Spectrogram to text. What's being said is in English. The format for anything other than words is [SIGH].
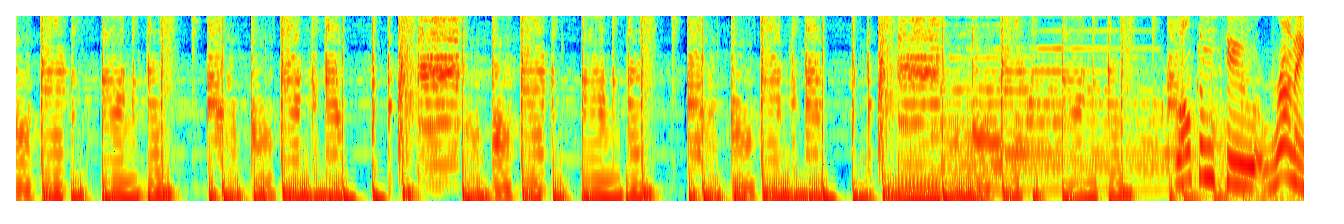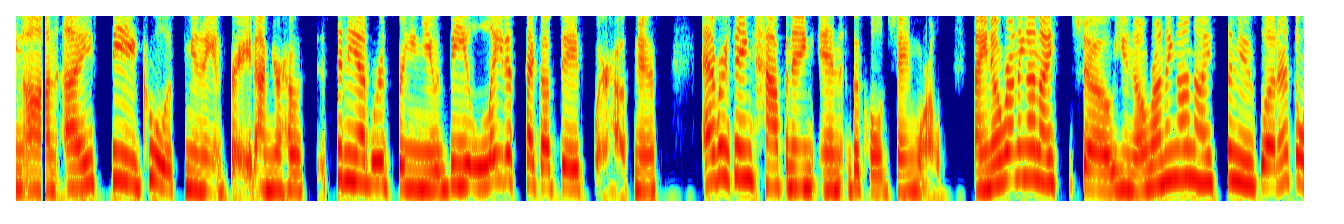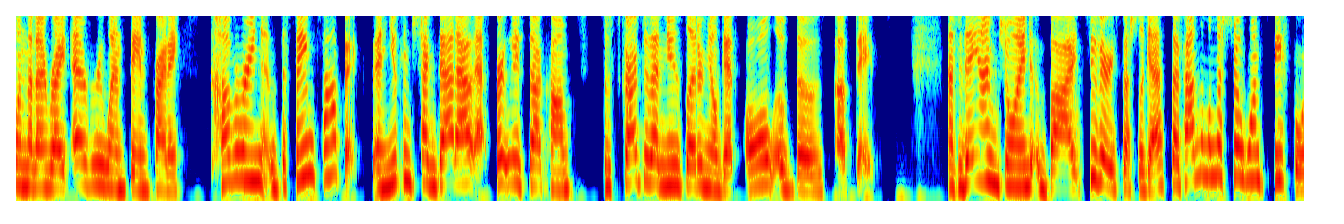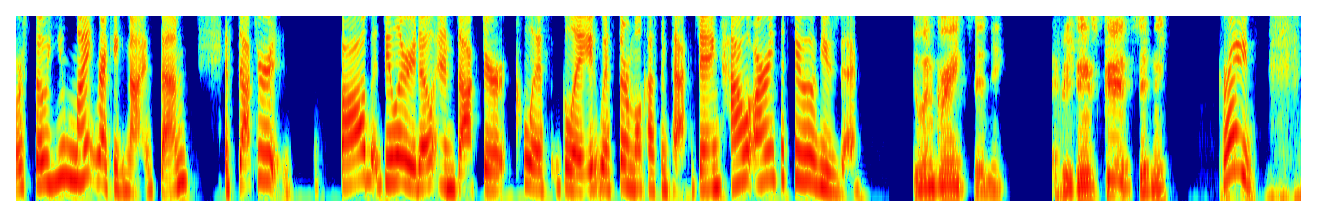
Welcome to Running on Ice, the coolest community in freight. I'm your host, Sydney Edwards, bringing you the latest tech updates, warehouse news, everything happening in the cold chain world. Now, you know Running on Ice, the show, you know Running on Ice, the newsletter, the one that I write every Wednesday and Friday, covering the same topics. And you can check that out at freightwaves.com. Subscribe to that newsletter, and you'll get all of those updates. Now, today I'm joined by two very special guests. I've had them on the show once before, so you might recognize them. It's Dr. Bob DiLaurito and Dr. Cliff Glade with Thermal Custom Packaging. How are the two of you today? Doing great, Sydney. Everything's good, Sydney. Great.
